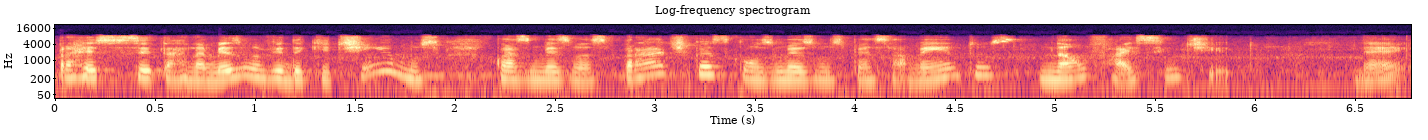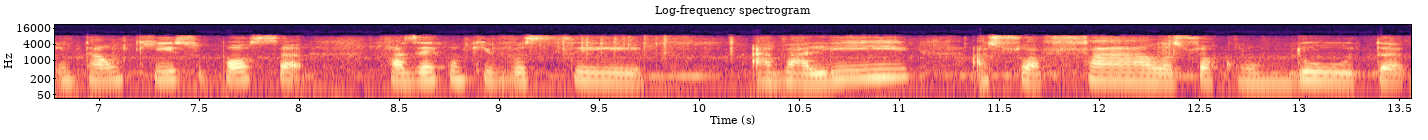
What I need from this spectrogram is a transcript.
para ressuscitar na mesma vida que tínhamos, com as mesmas práticas, com os mesmos pensamentos? Não faz sentido né? Então, que isso possa fazer com que você avalie a sua fala, a sua conduta,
